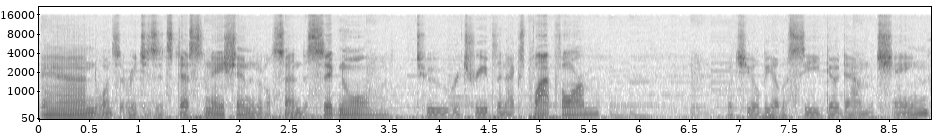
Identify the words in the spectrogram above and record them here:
And once it reaches its destination, it'll send a signal to retrieve the next platform, which you'll be able to see go down the chain.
